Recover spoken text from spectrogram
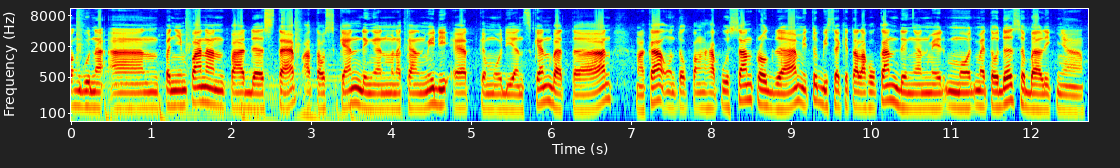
penggunaan penyimpanan pada step atau scan dengan menekan MIDI add kemudian scan button maka untuk penghapusan program itu bisa kita lakukan dengan metode sebaliknya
